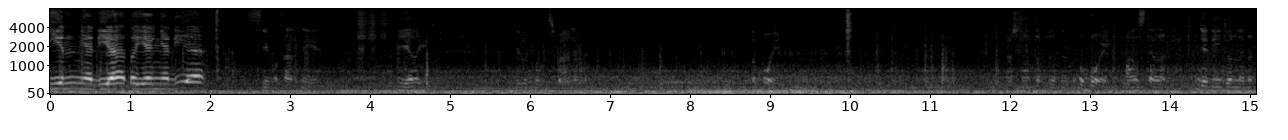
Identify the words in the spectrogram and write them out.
innya dia atau yangnya dia si McCartney ya. Iya lagi. Dia look bagus banget tuh. The Boy. Harus nonton film itu. Oh boy. Miles Teller. Jadi John Lennon.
